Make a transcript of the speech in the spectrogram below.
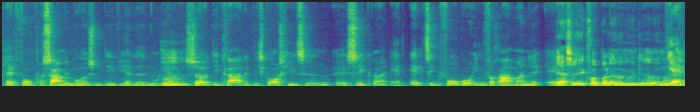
platform på samme måde som det, vi har lavet nu her. Mm. Så det er klart, at vi skal også hele tiden øh, sikre, at alting foregår inden for rammerne af... ja, så jeg ikke får ballade med myndighederne. Ja,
